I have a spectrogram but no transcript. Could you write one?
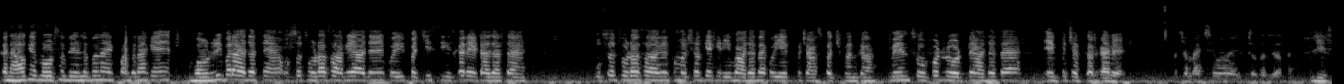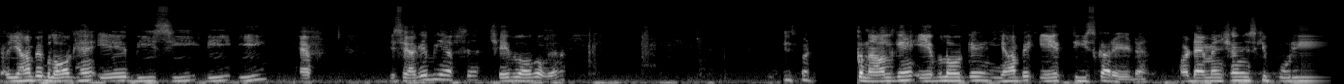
کنال کے پلاٹس اویلیبل ہیں ایک پندرہ کے باؤنڈری پر آ جاتے ہیں اس سے تھوڑا سا آگے آ جائیں کوئی پچیس تیس کا ریٹ آ جاتا ہے۔ اس سے تھوڑا سا آگے کمرشل کے قریب آ جاتا ہے کوئی ایک پچاس پچپن کا۔ مین سوفٹ روڈ پہ آ جاتا ہے ایک پچہتر کا ریٹ اچھا میکسیمم ایک پچہتر جاتا ہے۔ جی سر۔ یہاں پہ بلاک ہیں A B C D E F اس سے آگے بھی ایف سے چھ بلاک ہو گئے نا۔ اس پر کنال کے اے بلاک کے یہاں پہ ایک تیس کا ریٹ ہے۔ اور ڈائمینشن اس کی پوری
